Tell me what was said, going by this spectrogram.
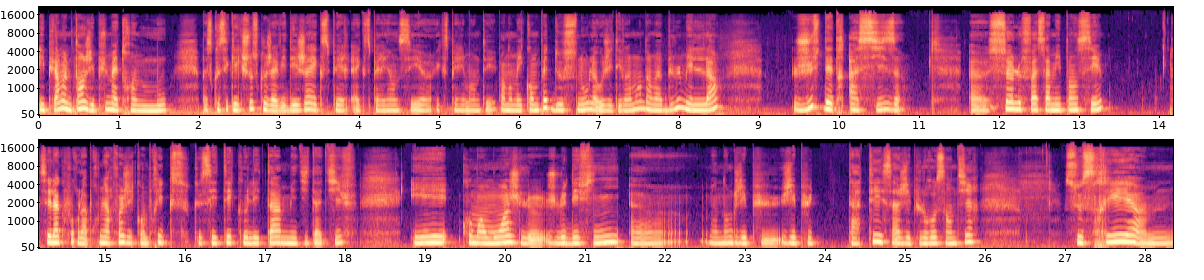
Et puis en même temps, j'ai pu mettre un mot. Parce que c'est quelque chose que j'avais déjà euh, expérimenté pendant mes compètes de snow, là où j'étais vraiment dans ma bulle. Mais là, juste d'être assise, seule face à mes pensées, c'est là que pour la première fois, j'ai compris que, que c'était que l'état méditatif et comment moi je le, définis euh, maintenant que j'ai pu, j'ai pu tâter ça, j'ai pu le ressentir, ce serait euh,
